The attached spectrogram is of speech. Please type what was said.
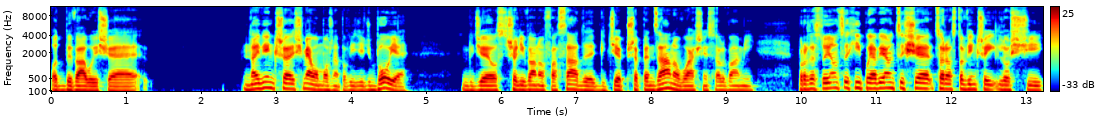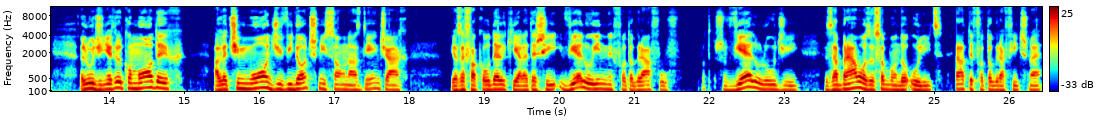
odbywały się największe, śmiało można powiedzieć, boje gdzie ostrzeliwano fasady, gdzie przepędzano właśnie salwami protestujących i pojawiających się coraz to większej ilości ludzi, nie tylko młodych, ale ci młodzi widoczni są na zdjęciach Józefa Kołdelki, ale też i wielu innych fotografów, bo też wielu ludzi zabrało ze sobą do ulic raty fotograficzne.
